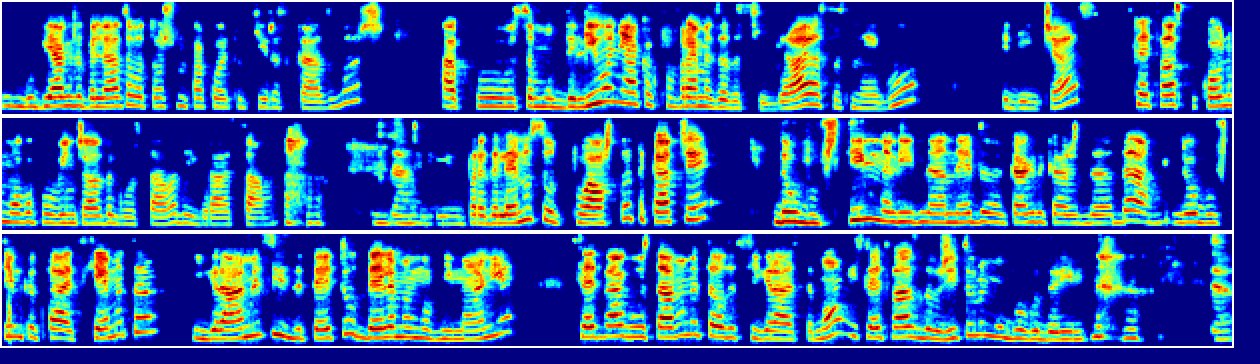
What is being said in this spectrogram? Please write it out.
го бях забелязала точно това, което ти разказваш. Ако съм отделила някакво време за да си играя с него, един час, след това спокойно мога половин час да го оставя да играе сам. Да. Нали, определено се отплаща, така че да обобщим, нали, не да, как да кажа, да, да, да обобщим каква е схемата, играеме си с детето, отделяме му внимание, след това го оставяме то да си играе само и след това задължително му благодарим. Да.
